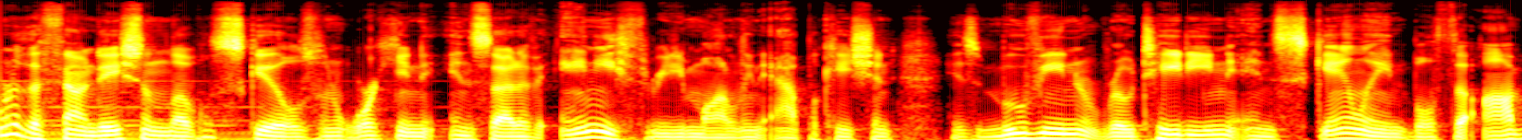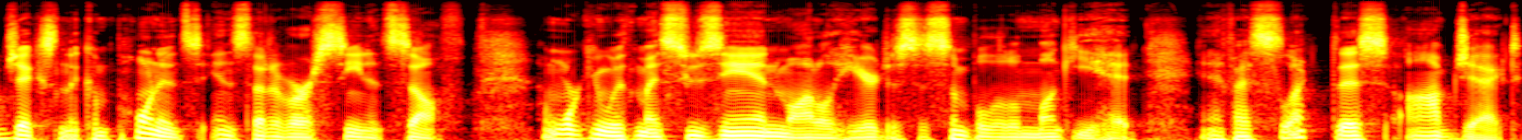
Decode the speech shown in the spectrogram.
One of the foundation level skills when working inside of any 3D modeling application is moving, rotating, and scaling both the objects and the components inside of our scene itself. I'm working with my Suzanne model here, just a simple little monkey head. And if I select this object,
